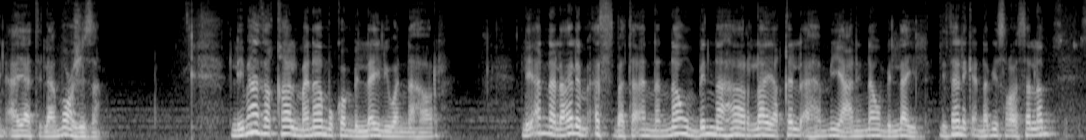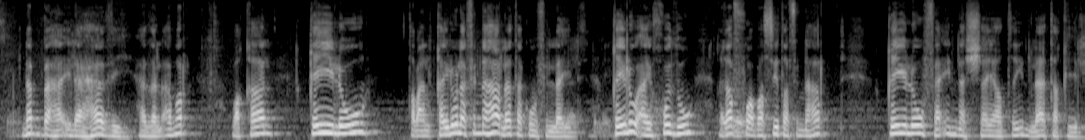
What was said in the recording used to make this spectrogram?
من آيات الله معجزة. لماذا قال منامكم بالليل والنهار؟ لأن العلم أثبت أن النوم بالنهار لا يقل أهمية عن النوم بالليل. لذلك النبي صلى الله عليه وسلم نبه إلى هذه هذا الأمر وقال قيلوا طبعا القيلولة في النهار لا تكون في الليل. قيلوا أي خذوا غفوة بسيطة في النهار. قيلوا فإن الشياطين لا تقيل.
